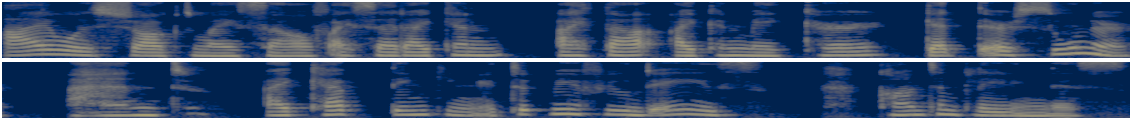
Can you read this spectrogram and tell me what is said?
I was shocked myself. I said, I can I thought I can make her get there sooner. And I kept thinking, it took me a few days contemplating this.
